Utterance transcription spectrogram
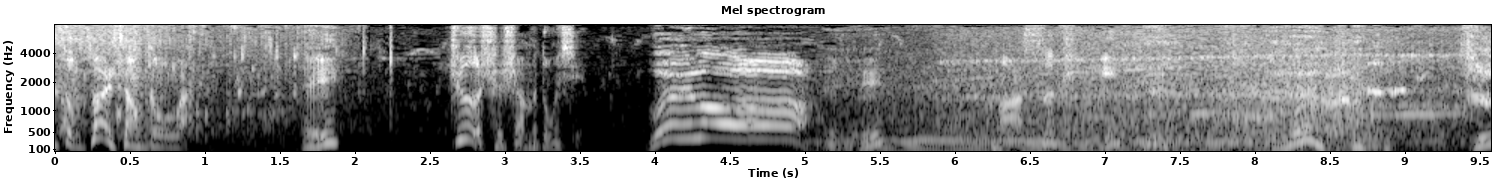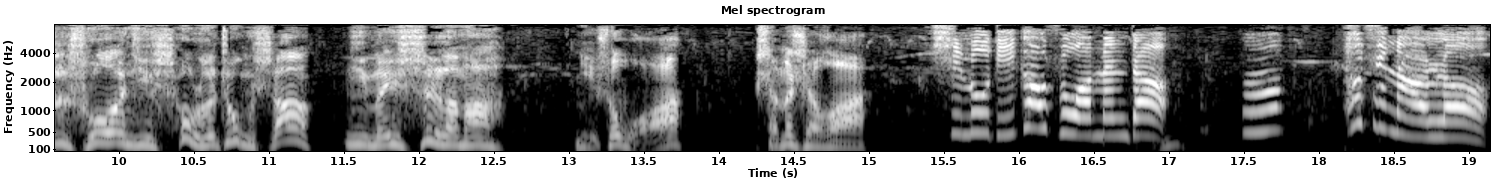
总算上钩了。哎，这是什么东西？威勒。哎，马斯提。听说你受了重伤，你没事了吗？你说我什么时候啊？是陆迪告诉我们的。嗯，他去哪儿了？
